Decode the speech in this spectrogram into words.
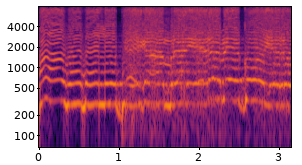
ಭಾವದಲ್ಲಿ ದಿಗಂಬ್ರ ಇರಬೇಕು ಇರುವುದಿಲ್ಲ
